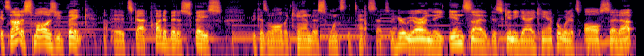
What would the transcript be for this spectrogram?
it's not as small as you'd think. It's got quite a bit of space because of all the canvas once the tent sets. So here we are in the inside of the Skinny Guy camper when it's all set up.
